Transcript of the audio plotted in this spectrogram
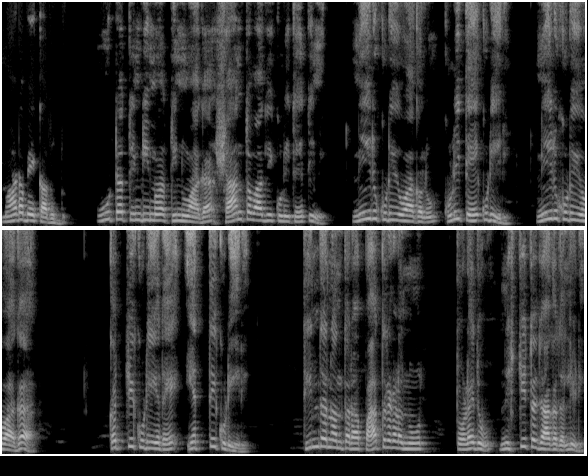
ಮಾಡಬೇಕಾದದ್ದು. ಊಟ ತಿಂಡಿ ಮಾ, ತಿನ್ನುವಾಗ ಶಾಂತವಾಗಿ ಕುಳಿತೇ ತಿನ್ನಿ. ನೀರು ಕುಡಿಯುವಾಗಲೂ ಕುಳಿತೇ ಕುಡಿಯಿರಿ ನೀರು ಕುಡಿಯುವಾಗ ಕಚ್ಚಿ ಕುಡಿಯದೆ ಎತ್ತಿ ಕುಡಿಯಿರಿ ತಿಂದ ನಂತರ ಪಾತ್ರೆಗಳನ್ನು ತೊಳೆದು ನಿಶ್ಚಿತ ಜಾಗದಲ್ಲಿಡಿ.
